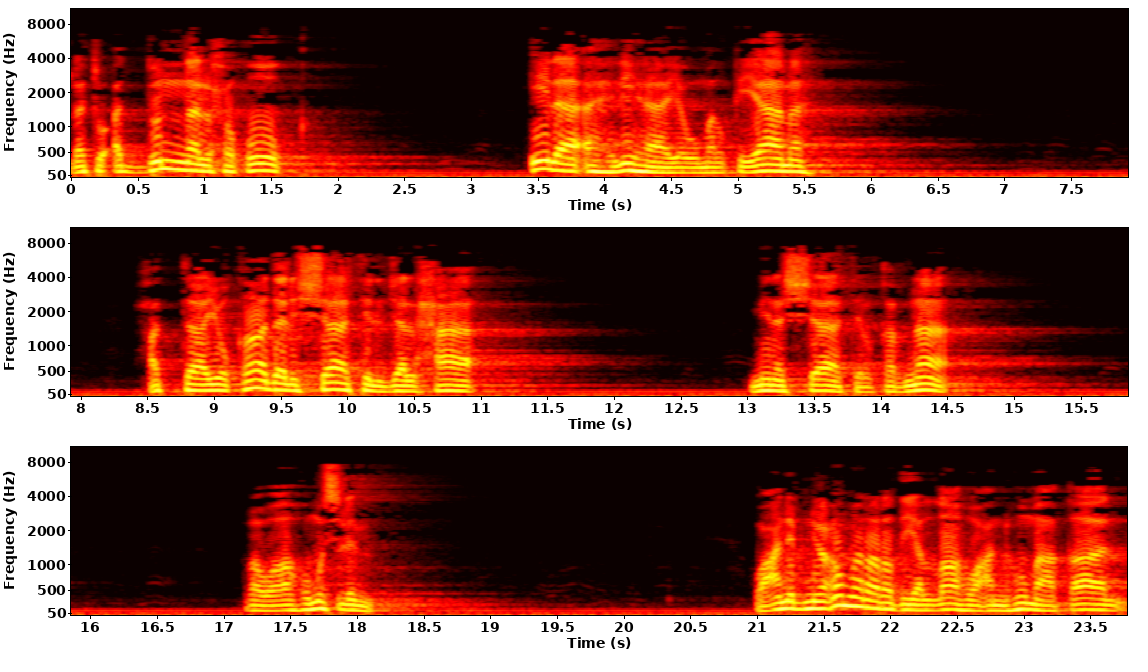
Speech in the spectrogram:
لتؤدن الحقوق إلى أهلها يوم القيامة حتى يقاد للشاة الجلحاء من الشاة القرناء. رواه مسلم. وعن ابن عمر رضي الله عنهما قال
